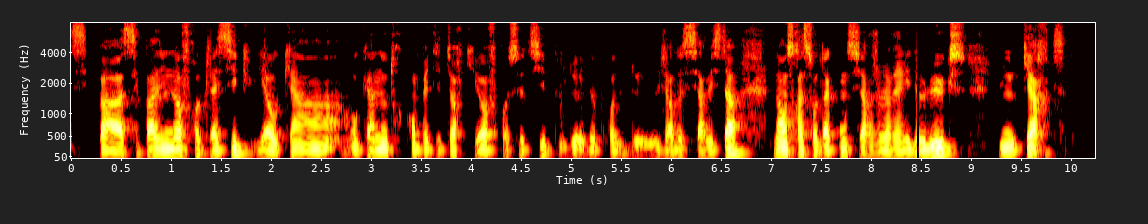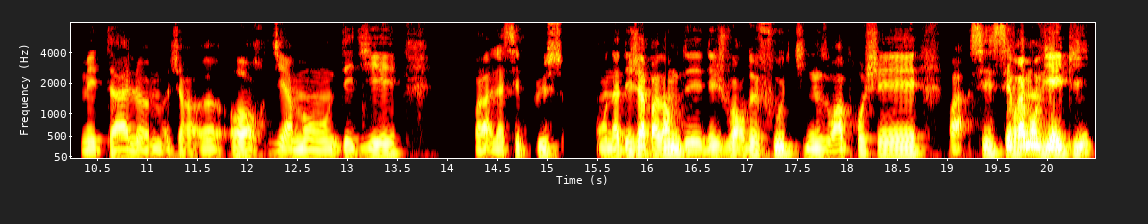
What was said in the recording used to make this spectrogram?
c'est pas c'est pas une offre classique. Il n'y a aucun aucun autre compétiteur qui offre ce type de de, de, de, de service là. Là, on sera sur de la conciergerie de luxe, une carte métal, euh, or, diamant dédié. Voilà, là c'est plus. On a déjà par exemple des, des joueurs de foot qui nous ont approchés. Voilà, c'est vraiment VIP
